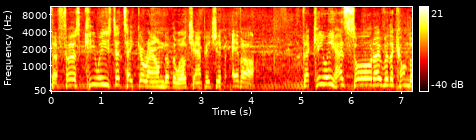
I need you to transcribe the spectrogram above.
the first Kiwis to take a round of the World Championship ever. The Kiwi has soared over the Condor.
